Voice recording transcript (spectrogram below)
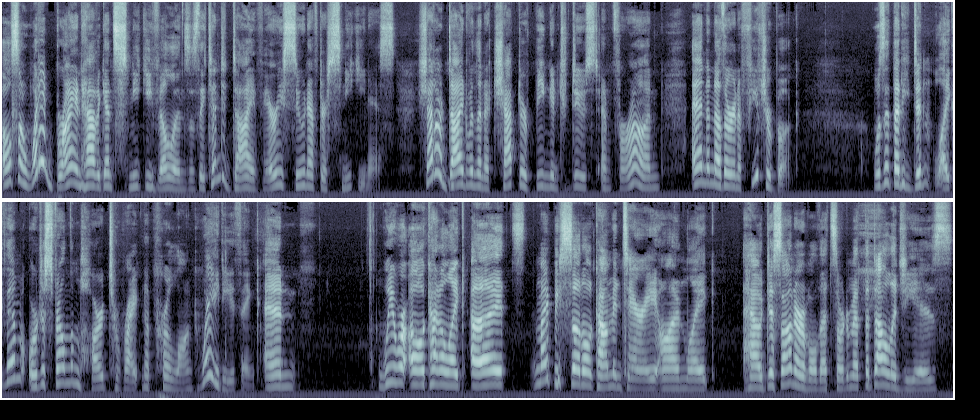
Also, what did Brian have against sneaky villains, as they tend to die very soon after sneakiness? Shadow died within a chapter of being introduced, and Ferran, and another in a future book. Was it that he didn't like them, or just found them hard to write in a prolonged way, do you think? And we were all kind of like, uh, it might be subtle commentary on, like, how dishonorable that sort of methodology is.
